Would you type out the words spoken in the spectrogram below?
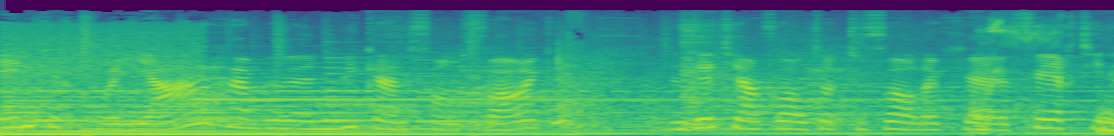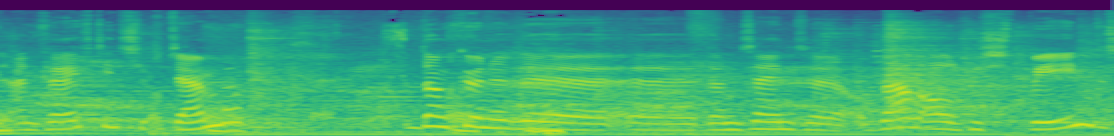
Eén keer per jaar hebben we een weekend van het varken. En dit jaar valt dat toevallig eh, 14 en 15 september. Dan, kunnen de, eh, dan zijn ze wel al gespeend, dus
